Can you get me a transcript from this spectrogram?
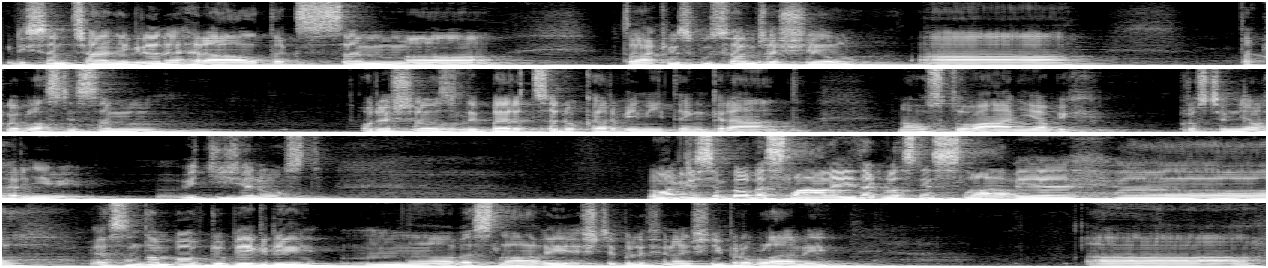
když jsem třeba někde nehrál, tak jsem uh, to nějakým způsobem řešil a takhle vlastně jsem odešel z Liberce do Karviní tenkrát na hostování, abych prostě měl herní vytíženost. No a když jsem byl ve Slávii, tak vlastně Slávě, eh, já jsem tam byl v době, kdy mm, ve Slávii ještě byly finanční problémy a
